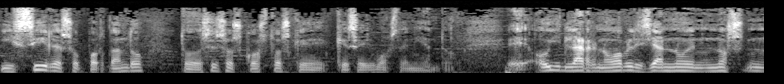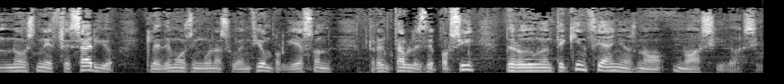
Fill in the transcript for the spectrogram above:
y sigue soportando todos esos costos que, seguimos teniendo. Eh, hoy las renovables ya no, es- necesario que le demos ninguna subvención porque ya son rentables de por sí, pero durante 15 años no ha sido así.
